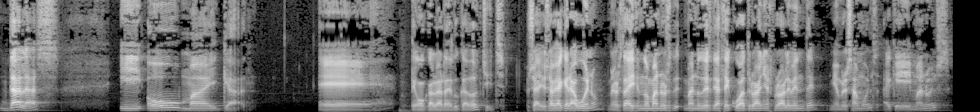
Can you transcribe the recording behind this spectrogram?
Dallas. Y oh my god. Eh, tengo que hablar de Luka Doncic. O sea, yo sabía que era bueno, me lo estaba diciendo Manu, desde hace cuatro años probablemente, mi hombre Samuels, aquí Manuels.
